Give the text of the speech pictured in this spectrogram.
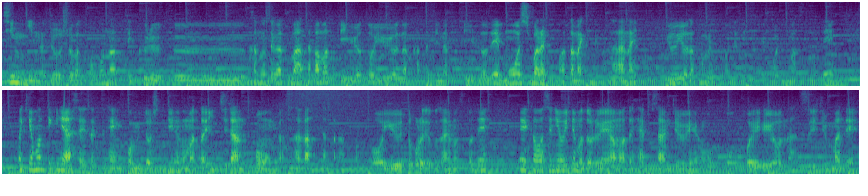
賃金の上昇が伴ってくる可能性がま高まっているよというような形になっているので、もうしばらく待たなければならないというようなコメントが出てきておりますので、まあ、基本的には政策変更見通しっていうのがまた一段トーンが下がったかなというところでございますので、え為替においてもドル円はまた130円を超えるような水準まで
